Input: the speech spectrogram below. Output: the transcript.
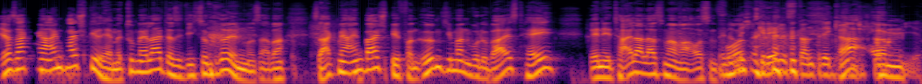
Ja, sag mir ein Beispiel, Hemme. Tut mir leid, dass ich dich so grillen muss, aber sag mir ein Beispiel von irgendjemandem, wo du weißt, hey, René Tyler lassen wir mal außen wenn du vor. mich grillst, dann trinke ich Ja, ähm, Bier.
